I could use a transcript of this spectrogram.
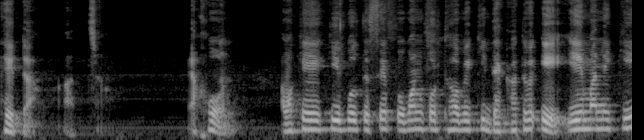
থেটা আচ্ছা। এখন আমাকে কি বলতেছে? প্রমাণ করতে হবে, কি দেখাতে হবে? এ এ মানে কি?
